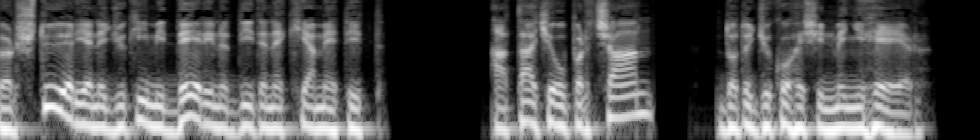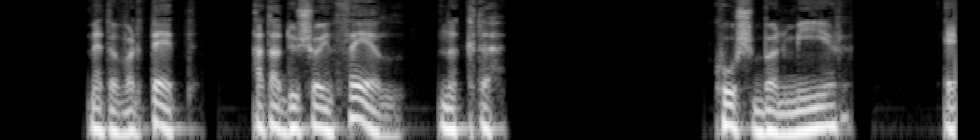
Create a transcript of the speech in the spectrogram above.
për shtyerjen e gjykimit deri në ditën e Kiametit, ata që u përçanë do të gjykoheshin menjëherë. Me të vërtetë, ata dyshojnë thellë në këtë. Kush bën mirë, e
